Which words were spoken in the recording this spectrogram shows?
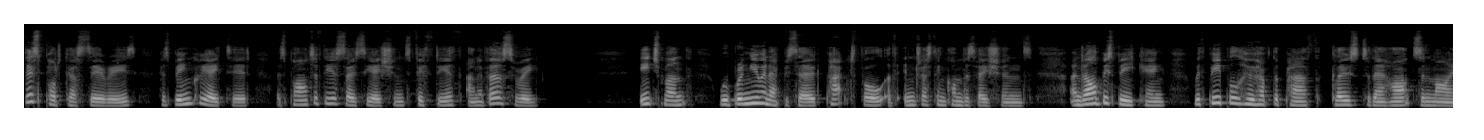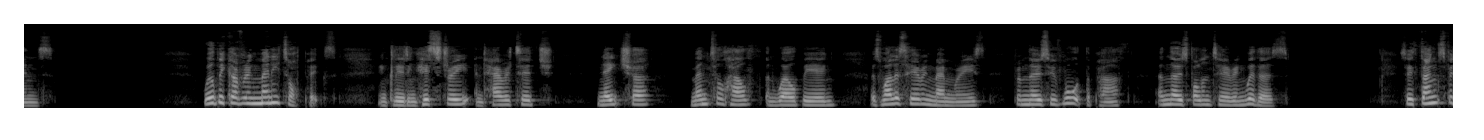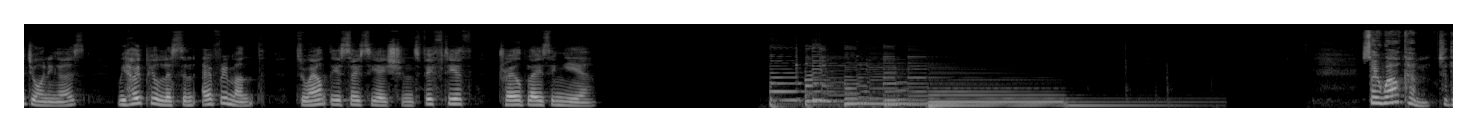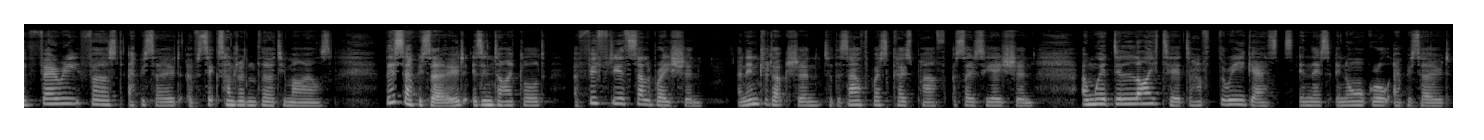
This podcast series has been created as part of the association's 50th anniversary. Each month, we'll bring you an episode packed full of interesting conversations, and I'll be speaking with people who have the path close to their hearts and minds. We'll be covering many topics, including history and heritage, nature, mental health and well-being, as well as hearing memories from those who've walked the path and those volunteering with us. So thanks for joining us. We hope you'll listen every month throughout the Association's 50th trailblazing year. So, welcome to the very first episode of 630 Miles. This episode is entitled A 50th Celebration an introduction to the Southwest Coast Path Association, and we're delighted to have three guests in this inaugural episode.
